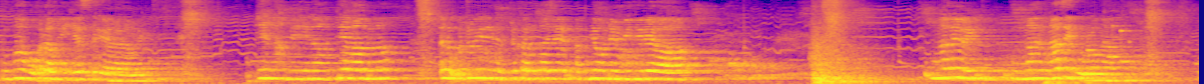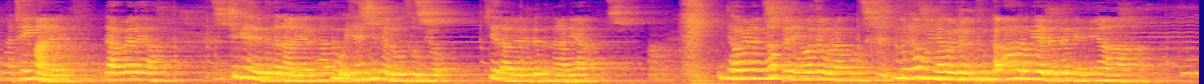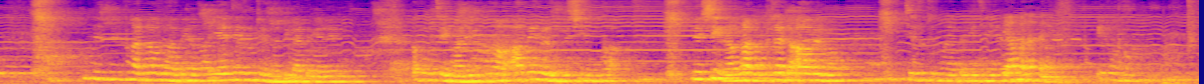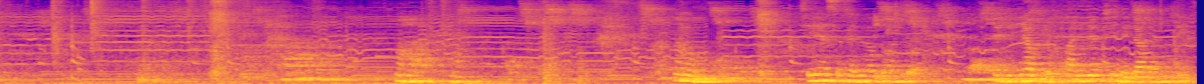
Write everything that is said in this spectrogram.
သူမဘောအဲ့လိုကြီး yes ခဲ့ရတာလေပြန်လာမယ်နော်ပြန်လာမယ်နော်အဲ့လိုအတွေ့အကြုံတစ်ခါတစ်ခါကျအမျောနေပြီးသေးတယ်ဟာ ဒါပဲလေဟာချစ်ခဲ့တဲ့ပြဿနာတွေကငါတို့အရင်ချစ်ခဲ့လို့ဆိုပြီးတော့ဖြစ်လာတဲ့ပြဿနာတွေကဒါပေမဲ့ငါပြန်ရောကြလားမထမညာပဲသူကအားလုံးရဲ့တဲ့တဲ့နေရဟာငါတော့လာပြီငါရဲကျေးဇူးတင်တယ်ဒီကတကယ်လေးအခုချိန်မှလေးငါအားပေးလို့မရှိဘူးငါမရှိတာငါလည်းတစ်သက်တအားပဲလို့ကျေးဇူးတင်ပါတယ်တကယ်ကြီးပြန်မလာတယ်အေးတော့ မဟာဟုတ်ကျေးဇူးဆက်လို့တော့ဒီရောက်ပြီးပါနေဖြစ်နေကြတယ်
